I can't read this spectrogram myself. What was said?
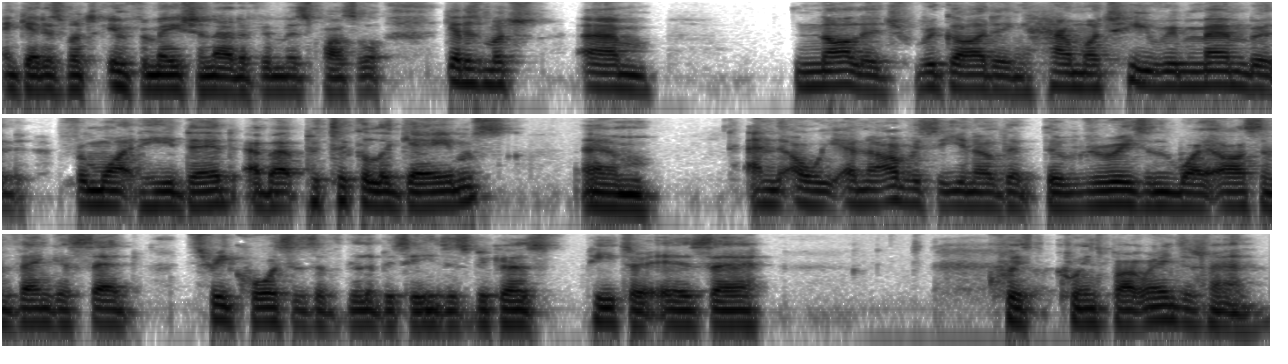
and get as much information out of him as possible. Get as much um knowledge regarding how much he remembered from what he did about particular games. Um and oh and obviously you know the, the reason why Arsene Wenger said three quarters of the Libertines is because Peter is a Queens, Queens Park Rangers fan.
